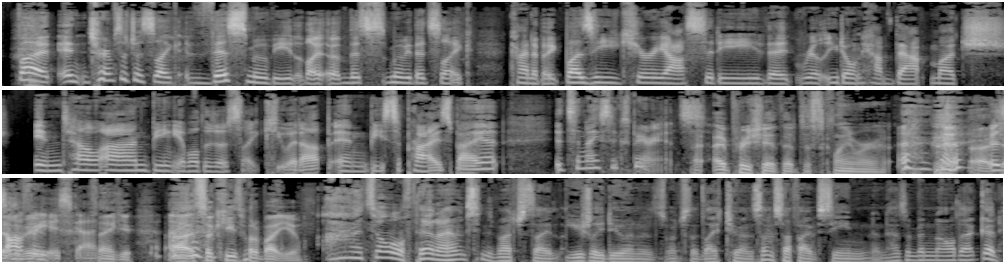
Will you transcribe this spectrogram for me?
but in terms of just like this movie, like uh, this movie that's like kind of a buzzy curiosity that really you don't have that much intel on, being able to just like cue it up and be surprised by it, it's a nice experience. I appreciate that disclaimer. It was all for you, Scott. Thank you. Uh, so, Keith, what about you? Uh, it's a little thin. I haven't seen as much as I usually do and as much as I'd like to. And some stuff I've seen and hasn't been all that good.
